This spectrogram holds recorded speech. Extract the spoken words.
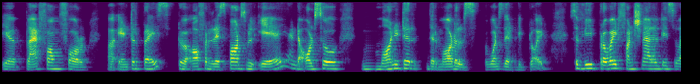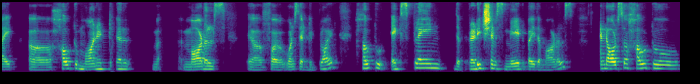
a platform for uh, enterprise to offer responsible AI and also monitor their models once they're deployed. So we provide functionalities like uh, how to monitor models uh, for once they're deployed, how to explain the predictions made by the models, and also how to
